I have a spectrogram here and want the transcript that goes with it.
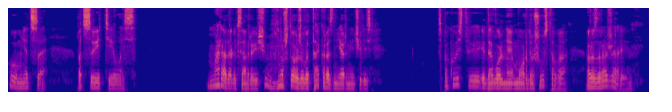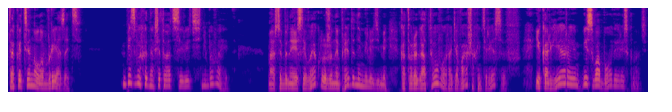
Умница. Подсуетилась. Марат Александрович, ну что же вы так разнервничались? Спокойствие и довольная морда Шустова раздражали. Так и тянуло врезать. Безвыходных ситуаций ведь не бывает. Особенно если вы окружены преданными людьми, которые готовы ради ваших интересов и карьеры, и свободы рискнуть.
